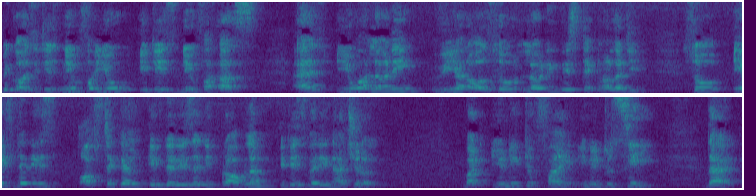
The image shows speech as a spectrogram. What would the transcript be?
because it is new for you, it is new for us. As you are learning, we are also learning this technology. So if there is obstacle, if there is any problem, it is very natural. But you need to find, you need to see that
